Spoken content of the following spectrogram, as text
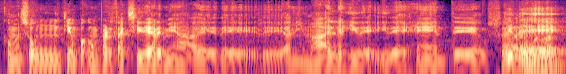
comenzó un tiempo a comprar taxidermia de, de- de animales y de, y de gente. O sea, tiene,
